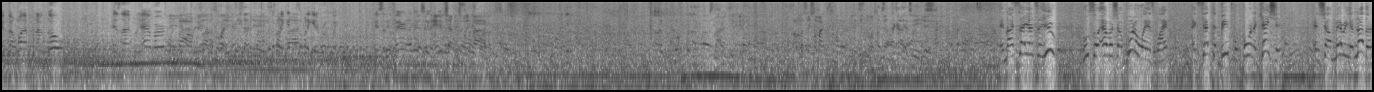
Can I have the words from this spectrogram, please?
If thy wife will not go thou would have her, somebody get somebody get it real quick. It's at the very I think It's at the end of chapter 25. It? I got And I say unto you, whosoever shall put away his wife, except it be for fornication, and shall marry another,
